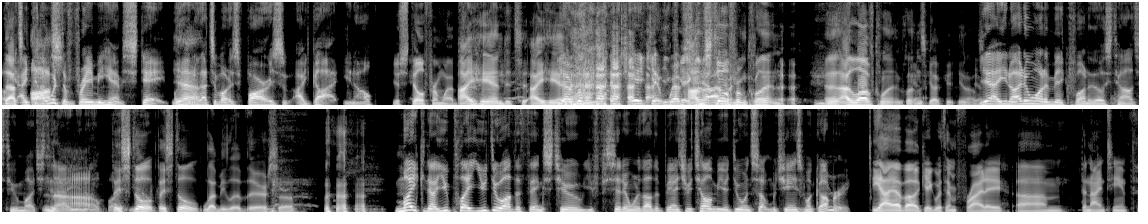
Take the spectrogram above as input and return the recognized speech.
That's I, I went to. Framingham State. But, you Yeah. know, that's about as far as I got. You know, You're still from Webster. I hand it to I hand. yeah, right. I can't get Webster. I'm still from Clinton, and I love Clinton. Clinton's got good, you know. Yeah, you know, I don't want to make fun of those towns too much today. Nah, you know, but, they you still know. they still let me live there. So Mike, now you play, you do other things too. You sit in with other bands. You're telling me you're doing something with James Montgomery. Yeah, I have a gig with him Friday, um, the nineteenth,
